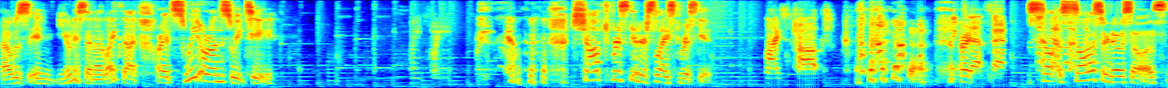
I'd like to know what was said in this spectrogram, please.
That was in unison. I like that. All right, sweet or unsweet tea? Sweet, sweet, sweet. Yeah. chopped brisket or sliced brisket? Sliced chopped. All right. So- sauce or no sauce?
